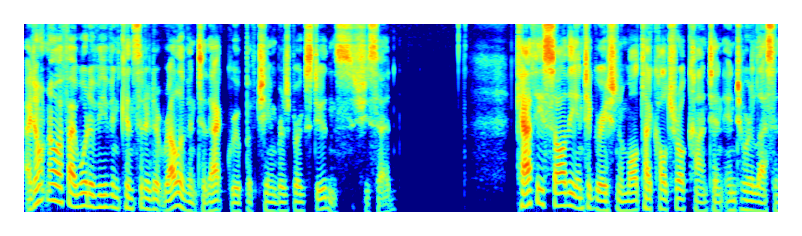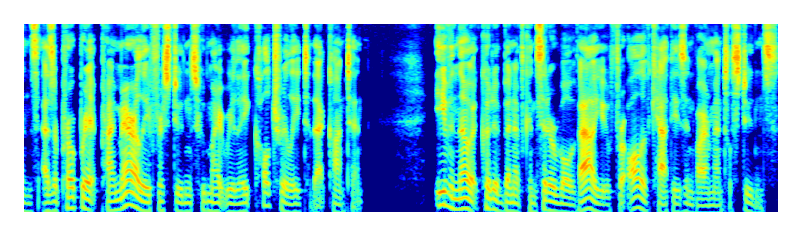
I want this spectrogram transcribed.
I don't know if I would have even considered it relevant to that group of Chambersburg students, she said. Kathy saw the integration of multicultural content into her lessons as appropriate primarily for students who might relate culturally to that content even though it could have been of considerable value for all of Kathy's environmental students.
